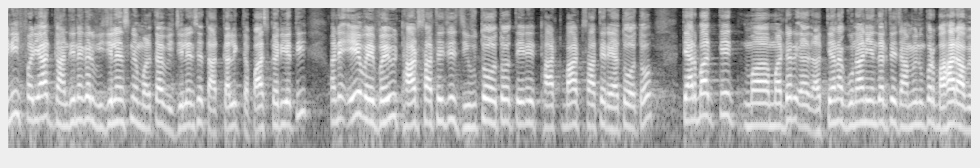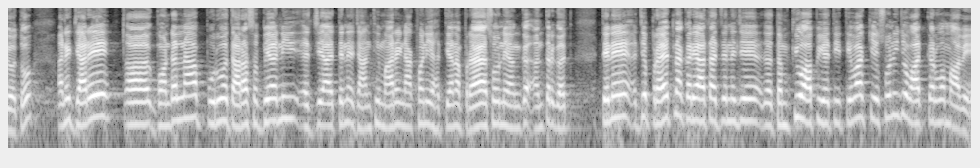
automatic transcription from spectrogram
એની ફરિયાદ ગાંધીનગર વિજિલન્સને મળતા વિજિલન્સે તાત્કાલિક તપાસ કરી હતી અને એ વૈભવી ઠાઠ સાથે જે જીવતો હતો, તેને ઠાઠબાઠ સાથે રહેતો હતો ત્યારબાદ તે મર્ડર હત્યાના ગુનાની અંદર તે જામીન ઉપર બહાર આવ્યો હતો. અને જ્યારે ગોંડલના પૂર્વ ધારાસભ્યની તેને જાનથી મારી નાખવાની હત્યાના પ્રયાસોને અંતર્ગત તેને જે પ્રયત્ન કર્યા હતા તેને જે ધમકીઓ આપી હતી, તેવા કેસોની જો વાત કરવામાં આવે,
